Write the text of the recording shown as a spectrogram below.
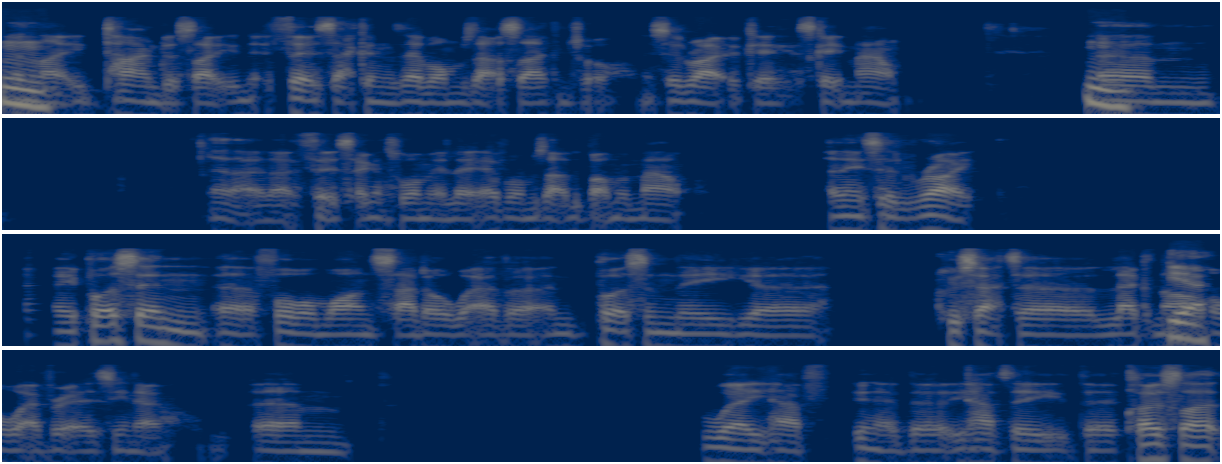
And Mm. like he timed us like in 30 seconds, everyone was out of side control. He said, right, okay, escape mount. Mm. Um, and like, like 30 seconds, one minute later, everyone was out of the bottom of mount. And then he said, right. And he put us in uh, 411 saddle, whatever, and put us in the uh, Crucetta leg knot Yeah. or whatever it is, you know, um, where you have, you know, the you have the the close side,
